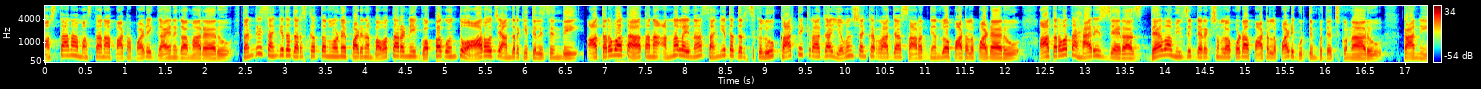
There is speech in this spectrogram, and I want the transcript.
మస్తానా మస్తానా పాట పాడి గాయనగా మారారు. తండ్రి సంగీత దర్శకత్వంలోనే పాడిన భవతారణి గొప్ప గొంతు ఆ రోజే అందరికీ తెలిసింది. ఆ తర్వాత తన అన్నలైన సంగీత దర్శకులు కార్తిక్ రాజా యవన్ శంకర్ రాజా సారథ్యంలో పాటలు పాడారు. ఆ తర్వాత హ్యారిస్ జయరాజ్ దేవా మ్యూజిక్ డైరెక్షన్లో కూడా పాటలు పాడి గుర్తింపు తెచ్చుకున్నారు. కానీ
